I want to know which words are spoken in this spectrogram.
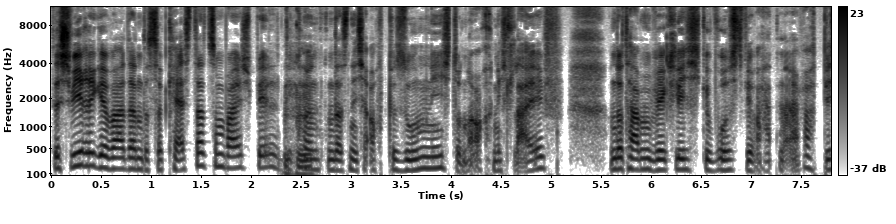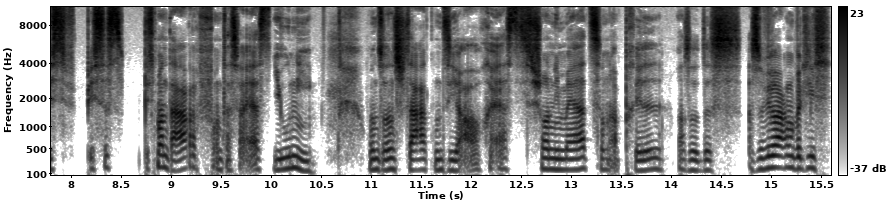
Das Schwierige war dann das Orchester zum Beispiel. Die konnten das nicht auch per Zoom nicht und auch nicht live. Und dort haben wir wirklich gewusst, wir warten einfach bis, bis es, bis man darf. Und das war erst Juni. Und sonst starten sie auch erst schon im März und April. Also das, also wir waren wirklich,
